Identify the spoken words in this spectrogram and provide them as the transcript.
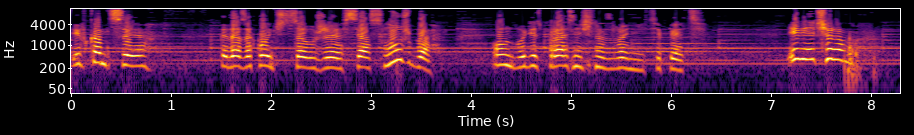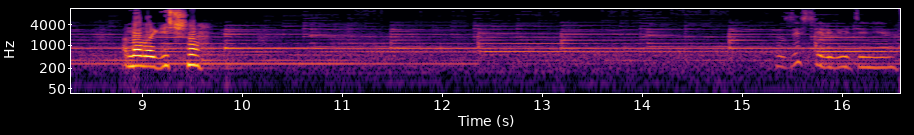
И в конце, когда закончится уже вся служба, он будет празднично звонить опять. И вечером аналогично. Здесь телевидение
